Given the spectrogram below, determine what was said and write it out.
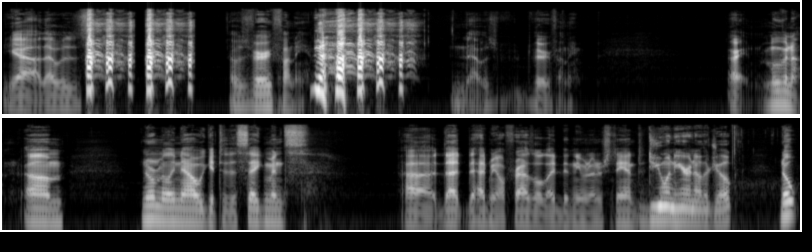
Yeah, that was that was very funny. That was very funny. All right, moving on. Um, Normally now we get to the segments. Uh, that had me all frazzled. I didn't even understand. Do you want to hear another joke? Nope,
